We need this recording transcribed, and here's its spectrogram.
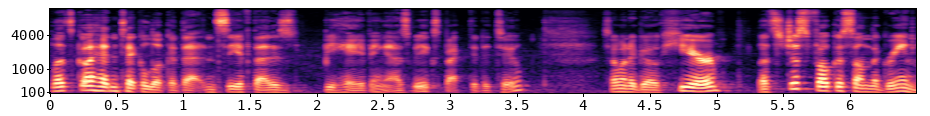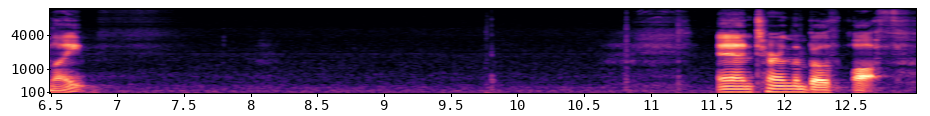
let's go ahead and take a look at that and see if that is behaving as we expected it to. So I'm going to go here. Let's just focus on the green light. And turn them both off.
